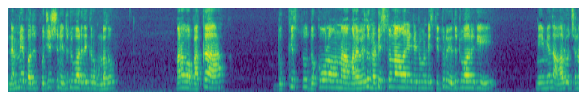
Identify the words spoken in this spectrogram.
నమ్మే పరి పొజిషన్ ఎదుటి వారి దగ్గర ఉండదు. మనం ఒక పక్క దుఃఖిస్తూ దుఃఖంలో ఉన్న మనం ఏదో నటిస్తున్నాం అనేటటువంటి స్థితిలో ఎదుటివారికి మీ మీద ఆలోచన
